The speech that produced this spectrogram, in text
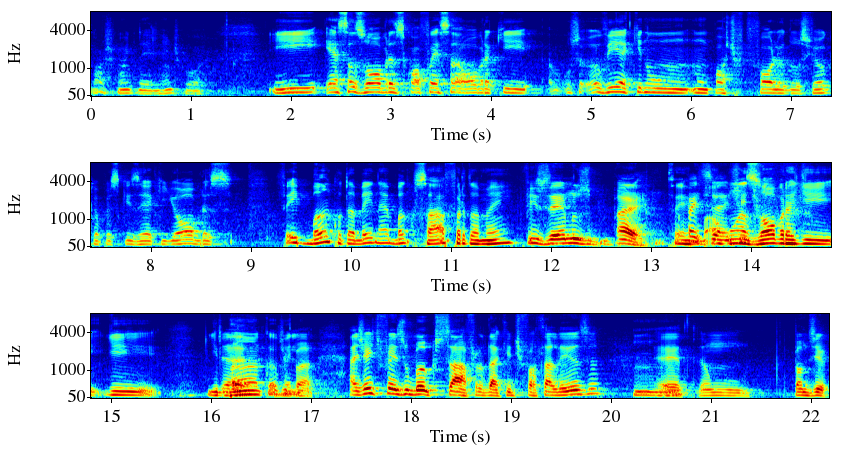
Gosto muito dele, gente boa. E essas obras, qual foi essa obra que. Eu vi aqui num, num portfólio do senhor, que eu pesquisei aqui de obras. Fez banco também, né? Banco Safra também. Fizemos. É, Fez a algumas gente- obras de, de, de É, banco. de banco. A gente fez o Banco Safra daqui de Fortaleza. Uhum. É, um, vamos dizer,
